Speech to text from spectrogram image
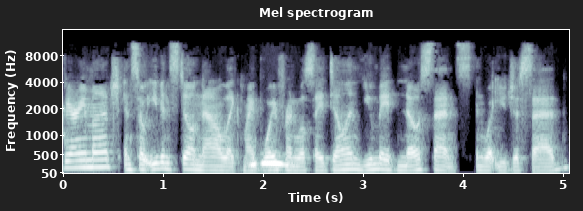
very much. And so even still now, like my Mhm. boyfriend will say, Dylan, you made no sense in what you just said.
